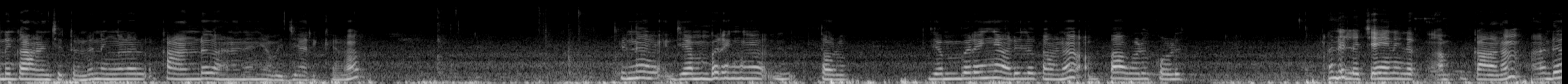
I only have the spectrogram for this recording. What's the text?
ഇത് കാണിച്ചിട്ടുണ്ട്. നിങ്ങൾ കണ്ട് കാണുന്ന ഞാൻ വിചാരിക്കുന്നു. പിന്നെ ജമ്പരങ്ങ തൊടും. ജമ്പരങ്ങ അതിൽ കാണാം. അപ്പം അവിടെ കൊളു അതില്ല ചെയിനിൽ കാണും. അത്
